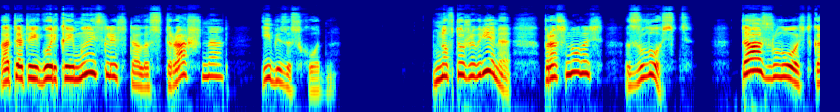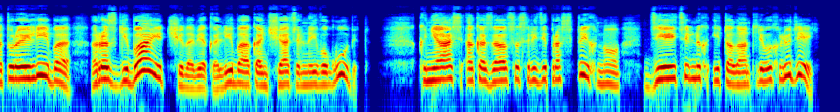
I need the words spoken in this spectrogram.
От этой горькой мысли стало страшно и безысходно. Но в то же время проснулась злость. Та злость, которая либо разгибает человека, либо окончательно его губит. Князь оказался среди простых, но деятельных и талантливых людей.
